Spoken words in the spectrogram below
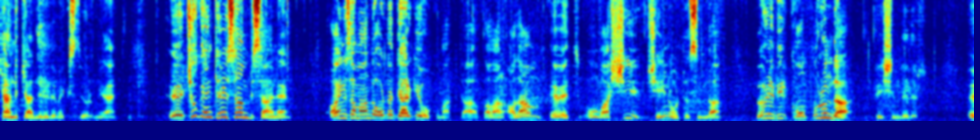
kendi kendine demek istiyorum yani. E, çok enteresan bir sahne. Aynı zamanda orada dergi okumakta falan. Adam evet o vahşi şeyin ortasında böyle bir konforun da peşindedir. E,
